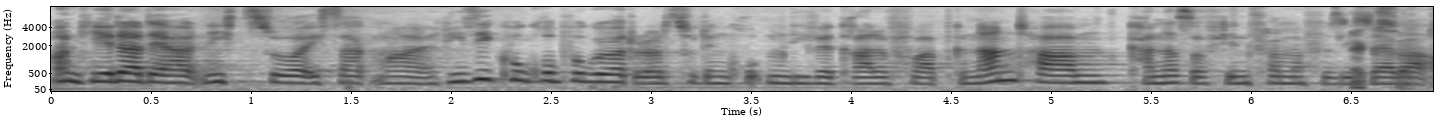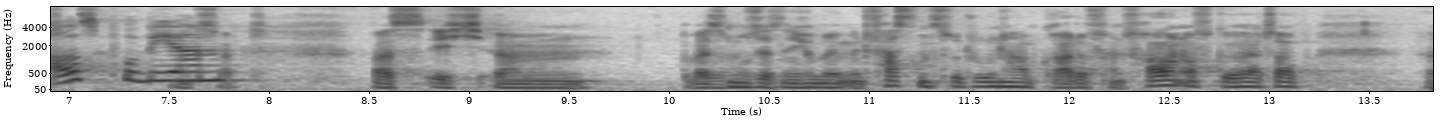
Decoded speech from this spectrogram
Und jeder, der halt nicht zur, ich sag mal, Risikogruppe gehört oder zu den Gruppen, die wir gerade vorab genannt haben, kann das auf jeden Fall mal für sich Exakt. selber ausprobieren. Exakt. Was ich, ähm, aber das muss jetzt nicht unbedingt mit Fasten zu tun haben, gerade von Frauen oft gehört habe, äh,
